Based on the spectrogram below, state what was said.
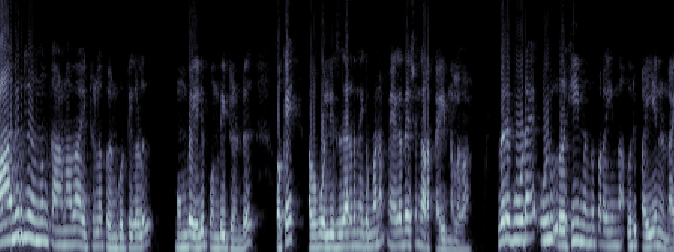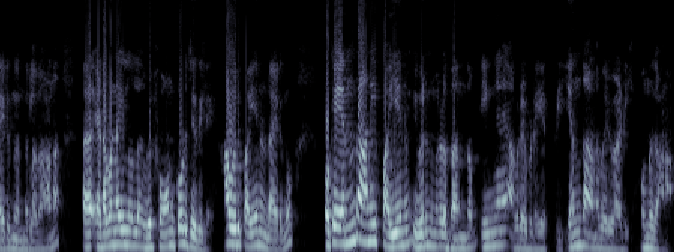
താനൂരിൽ നിന്നും കാണാതായിട്ടുള്ള പെൺകുട്ടികൾ മുംബൈയിൽ പൊന്തിയിട്ടുണ്ട്. ഓക്കെ അപ്പൊ പോലീസുകാരുടെ നിഗമനം ഏകദേശം കറക്റ്റായി എന്നുള്ളതാണ്. ഇവരുടെ കൂടെ ഒരു റഹീം എന്ന് പറയുന്ന ഒരു പയ്യൻ ഉണ്ടായിരുന്നു എന്നുള്ളതാണ്. ഇടവണ്ണയിൽ നിന്നുള്ള ഒരു ഫോൺ കോൾ ചെയ്തില്ലേ? ആ ഒരു പയ്യൻ ഉണ്ടായിരുന്നു. ഓക്കെ എന്താണ് ഈ പയ്യനും ഇവരും തമ്മിലുള്ള ബന്ധം? ഇങ്ങനെ അവരെവിടെ എത്തി? എന്താണ് പരിപാടി? ഒന്ന് കാണാം.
